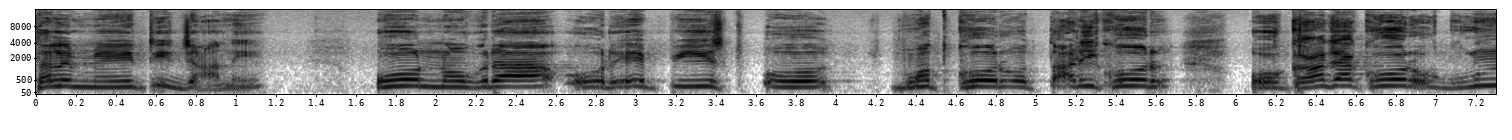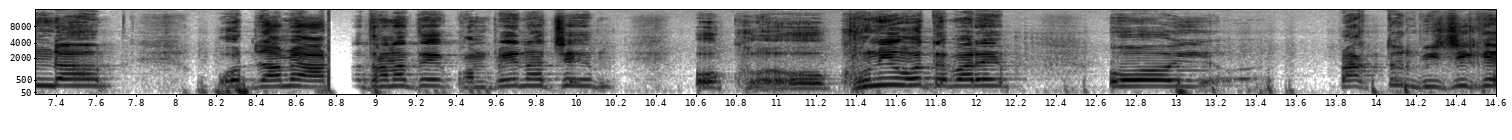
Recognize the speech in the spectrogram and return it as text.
তাহলে মেয়েটি জানে ও নোংরা ও রেপিস্ট ও মদখোর ও তাড়িখোর ও গাঁজাখোর ও গুন্ডা ওর নামে আটটা থানাতে কমপ্লেন আছে। ও খুনি হতে পারে। ওই প্রাক্তন ভিসিকে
